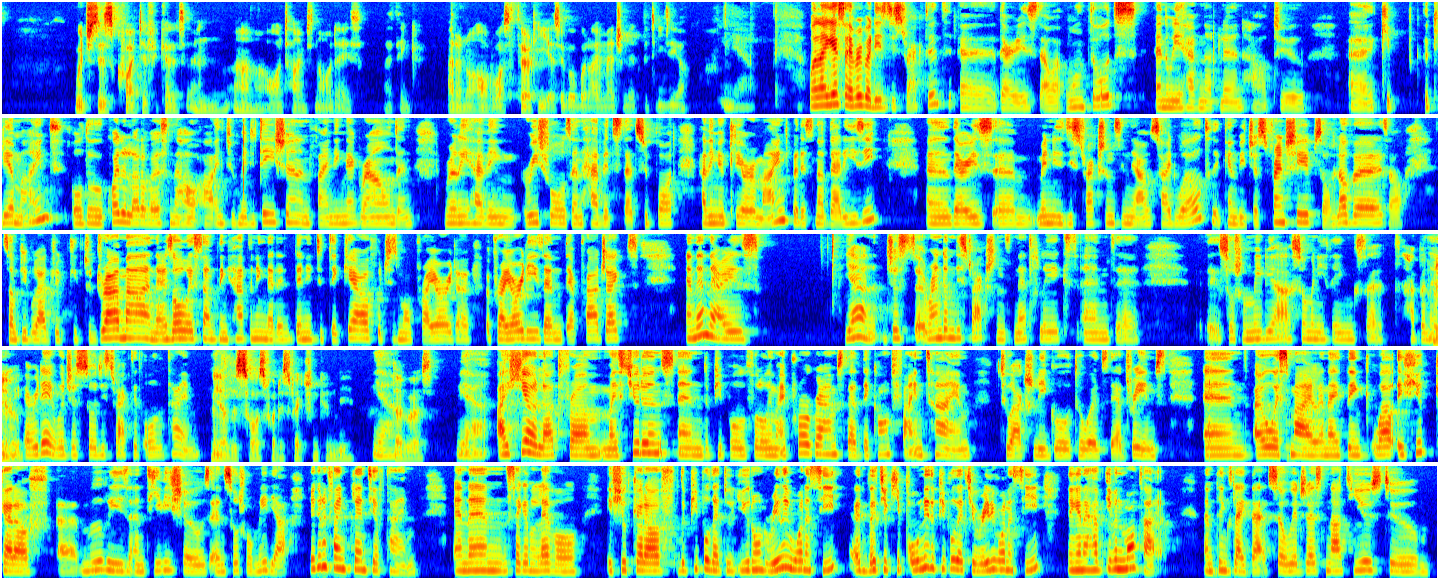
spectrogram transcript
which is quite difficult in uh, our times nowadays. I think I don't know how it was 30 years ago, but I imagine it a bit easier. Yeah. Well, I guess everybody is distracted. Uh, there is our own thoughts, and we have not learned how to uh, keep a clear mind. Although quite a lot of us now are into meditation and finding their ground and really having rituals and habits that support having a clearer mind, but it's not that easy. And there is um, many distractions in the outside world. It can be just friendships or lovers or some people are addicted to drama and there's always something happening that they need to take care of which is more priority uh, priorities than their projects. And then there is yeah just uh, random distractions netflix and uh, uh, social media so many things that happen every, yeah. every day. We're just so distracted all the time. Yeah the source for distraction can be yeah. diverse yeah, I hear a lot from my students and the people following my programs that they can't find time to actually go towards their dreams. And I always smile and I think, well, if you cut off uh, movies and TV shows and social media, you're going to find plenty of time. And then, second level, if you cut off the people that you don't really want to see and that you keep only the people that you really want to see, you're going to have even more time and things like that. So we're just not used to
